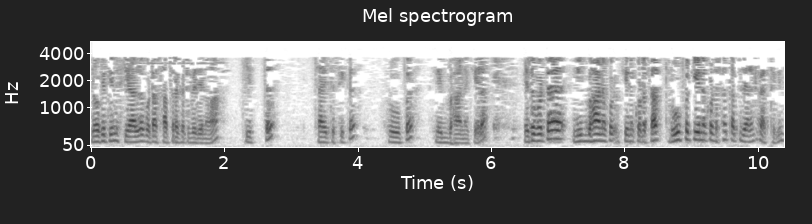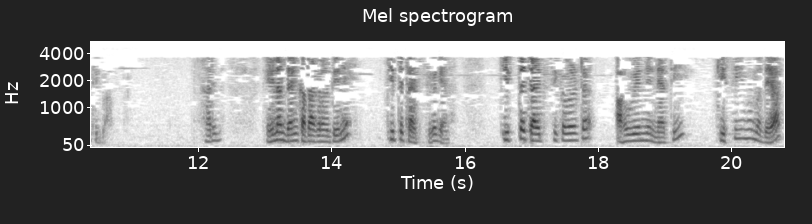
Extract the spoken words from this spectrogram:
ලෝකේ තියෙන සියල්ල කොටස් හතරකට බෙදෙනවා. චිත්ත චෛතසික රූප නිබ්බාන කියලා. එතකොට නිබ්බාන කියන කොටසත් රූප කියන කොටසත් අපි දැනට පැත්තකින් තිබ්බා. හරිද? එහෙනම් දැන් කතා කරන්න තියෙන්නේ චිත්ත චෛතසික ගැන. චිත්ත චෛතසික වලට අහුවෙන්නේ නැති කිසිමම දෙයක්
